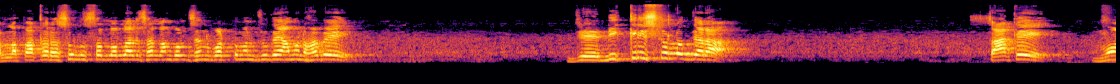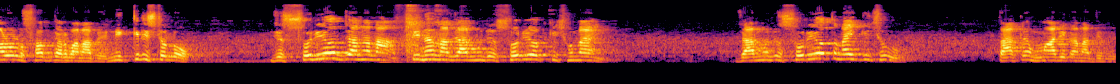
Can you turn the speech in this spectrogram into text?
আল্লাহ পাকে রসুল সাল্লা সাল্লাম বলছেন, বর্তমান যুগে এমন হবে যে নিকৃষ্ট লোক যারা তাকে মরল সর্দার বানাবে, নিকৃষ্ট লোক। যে শরীয়ত জানে না, চিনে না, যার মধ্যে শরীয়ত কিছু নাই। যার মধ্যে শরীয়ত নাই কিছু, তাকে মালিকানা দেবে।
